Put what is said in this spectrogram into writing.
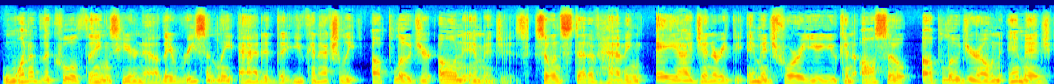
One of the cool things here now, they recently added that you can actually upload your own images. So instead of having AI generate the image for you, you can also upload your own image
